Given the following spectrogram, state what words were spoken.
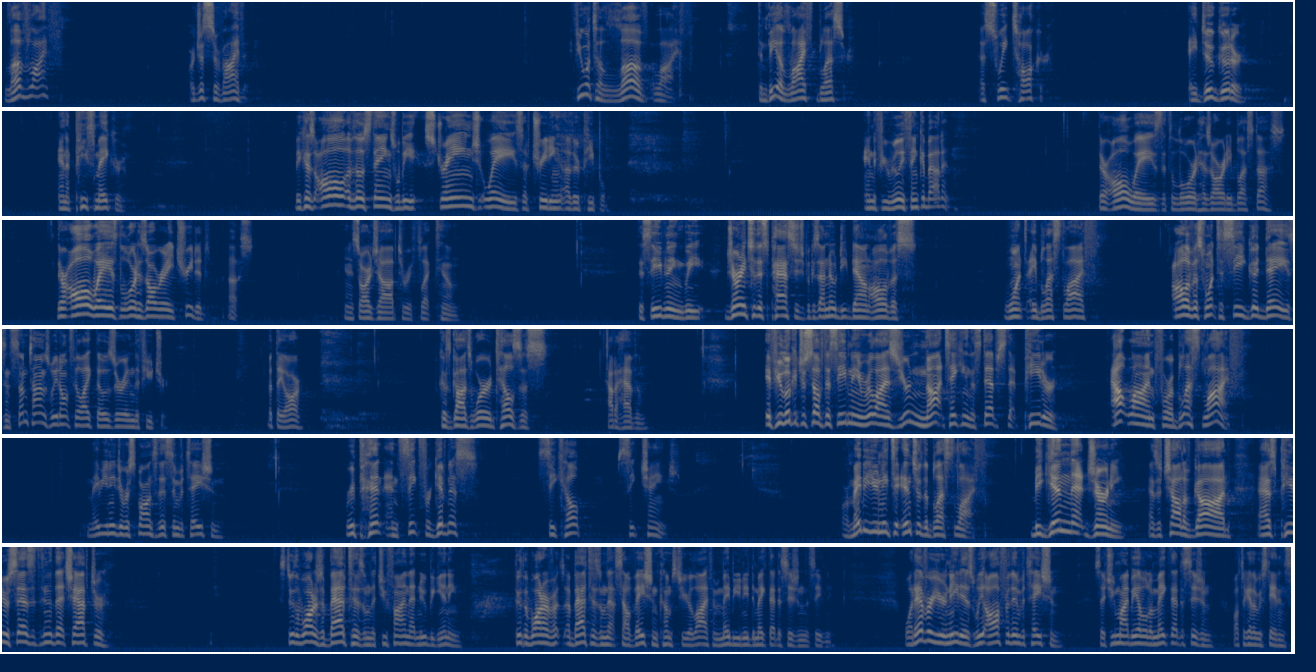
love life or just survive it? If you want to love life, then be a life blesser, a sweet talker, a do gooder, and a peacemaker. Because all of those things will be strange ways of treating other people. And if you really think about it, there are all ways that the Lord has already blessed us. There are all ways the Lord has already treated us. And it's our job to reflect Him. This evening, we journey to this passage because I know deep down all of us want a blessed life. All of us want to see good days, and sometimes we don't feel like those are in the future. But they are because God's word tells us how to have them. If you look at yourself this evening and realize you're not taking the steps that Peter outlined for a blessed life, maybe you need to respond to this invitation. Repent and seek forgiveness, seek help, seek change. Or maybe you need to enter the blessed life. Begin that journey as a child of God as Peter says at the end of that chapter, it's through the waters of baptism that you find that new beginning. Through the water of baptism, that salvation comes to your life, and maybe you need to make that decision this evening. Whatever your need is, we offer the invitation so that you might be able to make that decision while together we stand and see.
